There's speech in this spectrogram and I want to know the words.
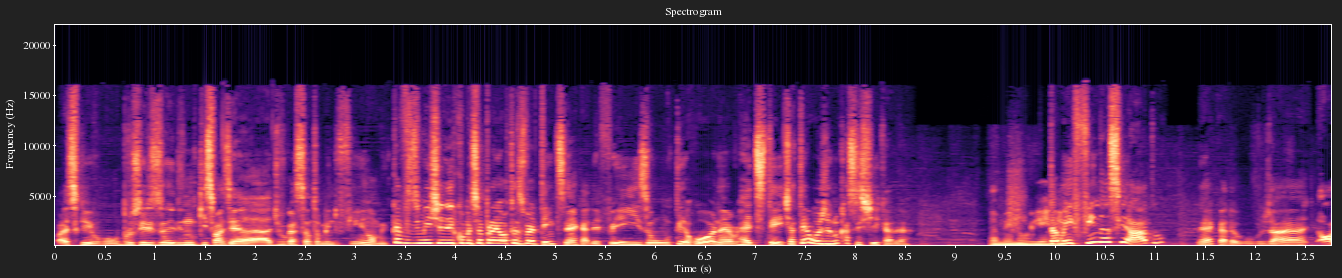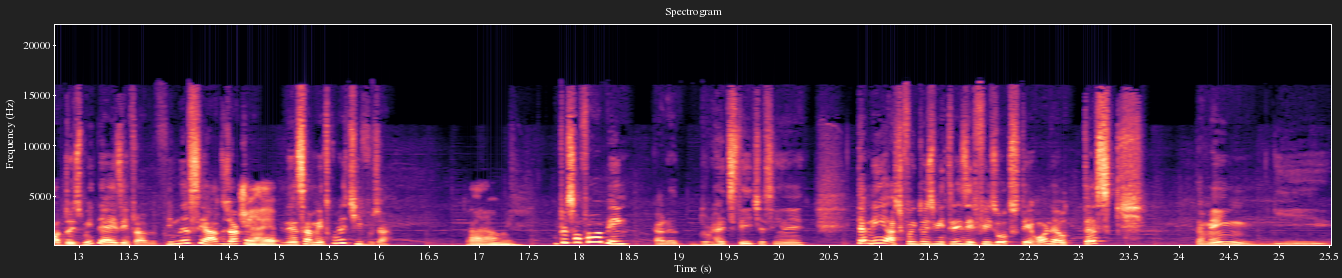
parece que o Bruce Willis ele não quis fazer a divulgação também do filme. Kevin Smith ele começou pra ir outras vertentes, né, cara? Ele fez um terror, né? Red State. Até hoje eu nunca assisti, cara. Também não vi, né? Também financiado, né, cara? Já. Ó, 2010, hein, Flávio? Financiado já com Já é? financiamento coletivo já. Caramba, hein? O pessoal fala bem, cara, do Red State, assim, né? Também, acho que foi em 2013, ele fez outro terror, né? O Tusk, também, e...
